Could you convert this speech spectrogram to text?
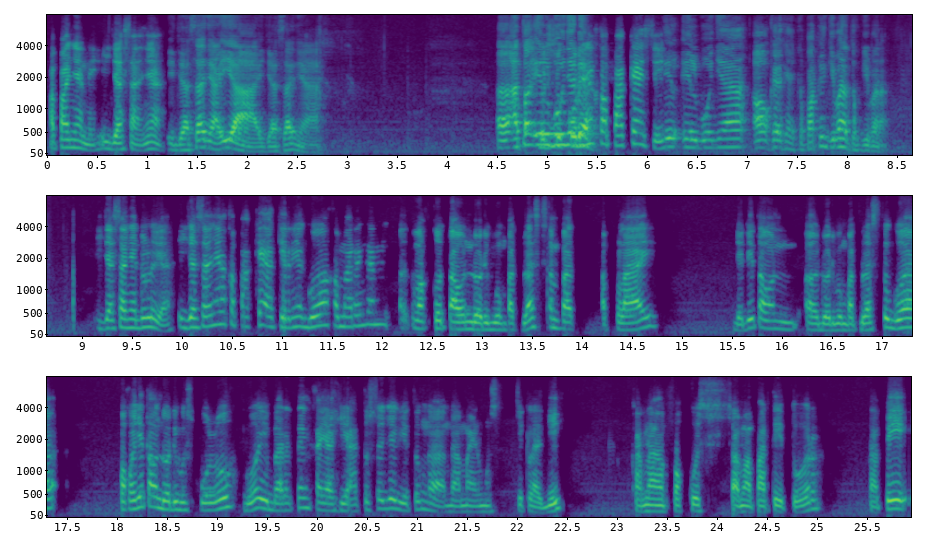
Apanya nih? Ijazahnya? Ijazahnya, iya, ijazahnya. Uh, atau ilmunya deh? kepake sih. Il ilmunya, oh, oke okay, oke, okay. kepake gimana tuh? Gimana? Ijazahnya dulu ya. Ijazahnya kepake akhirnya gue kemarin kan eh, waktu tahun 2014 sempat apply. Jadi tahun uh, eh, 2014 tuh gue pokoknya tahun 2010 gue ibaratnya kayak hiatus aja gitu nggak nggak main musik lagi karena fokus sama partitur tapi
